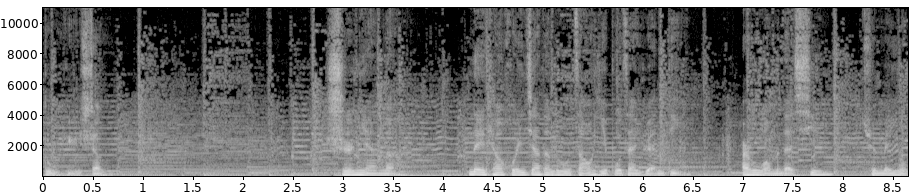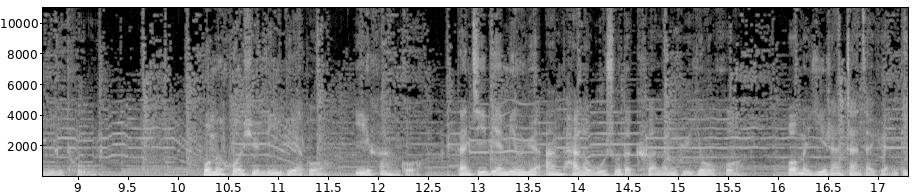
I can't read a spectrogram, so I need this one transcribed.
度余生。十年了，那条回家的路早已不在原地，而我们的心却没有迷途。我们或许离别过，遗憾过。但即便命运安排了无数的可能与诱惑，我们依然站在原地。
